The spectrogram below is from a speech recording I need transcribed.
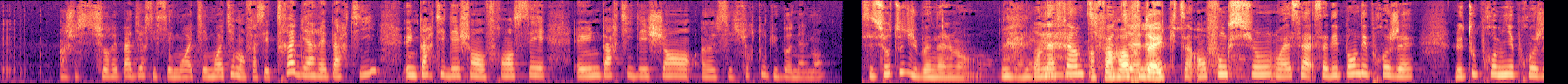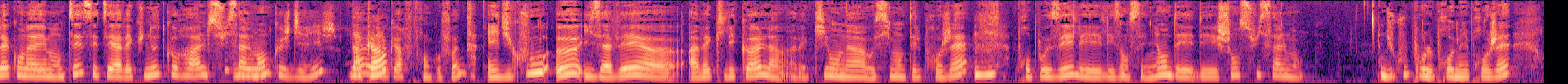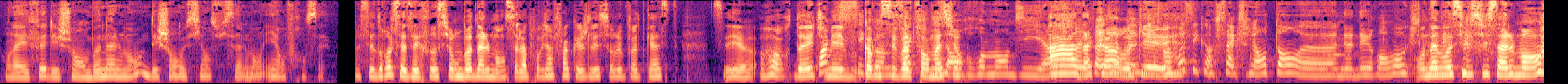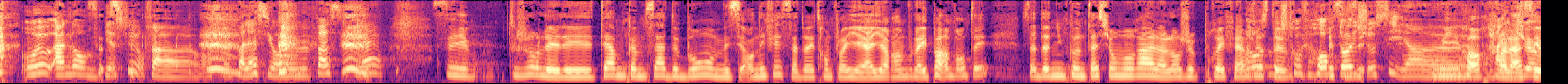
je ne saurais pas dire si c'est moitié-moitié, mais enfin c'est très bien réparti. Une partie des chants en français et une partie des chants, euh, c'est surtout du bon allemand. C'est surtout du bon allemand. On a fait un petit Enfin, peu de dialecte en fonction. Ouais, ça, ça dépend des projets. Le tout premier projet qu'on avait monté, c'était avec une autre chorale suisse-allemande que je dirige, avec D'accord. le chœur francophone. Et du coup, eux, ils avaient, euh, avec l'école avec qui on a aussi monté le projet, Mhm. proposé les, les enseignants des, des chants suisse-allemands. Du coup, pour le premier projet, on avait fait des chants en bon allemand, des chants aussi en suisse-allemand et en français. C'est drôle cette expression bon allemand. C'est la première fois que je l'ai sur le podcast. C'est euh, hors Deutsch, mais comme c'est votre formation. En Romandie. hein. Ah, d'accord, mais, ok. enfin, moi, c'est comme ça que je l'entends, euh, de- des romans que je On aime aussi le suisse allemand. Ouais, ah non, bien sûr. Enfin, on serait pas là si on n'aimait pas, c'est clair. C'est toujours les, les termes comme ça de bon, mais en effet, ça doit être employé ailleurs. Hein, vous l'avez pas inventé. Ça donne une connotation morale. Alors je pourrais faire Ah ouais, juste. je trouve Hochdeutsch préciser. aussi. Hein, Oui, euh, High voilà, c'est c'est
